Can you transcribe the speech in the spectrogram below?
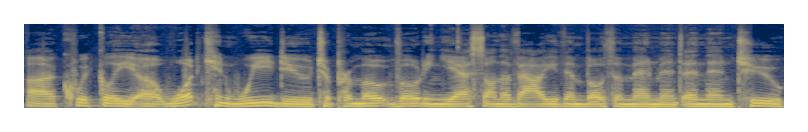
uh, quickly, uh, what can we do to promote voting yes on the value them both amendment? And then two,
